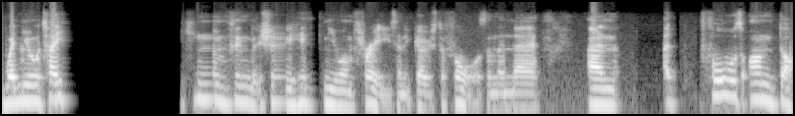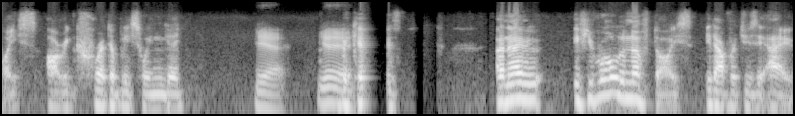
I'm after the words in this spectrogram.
when you're taking something that should be hitting you on threes and it goes to fours, and then they're and uh, fours on dice are incredibly swingy. Yeah, yeah, because I know if you roll enough dice, it averages it out.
